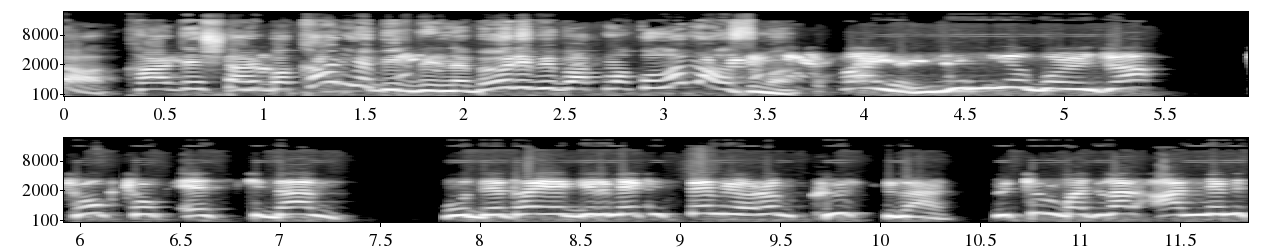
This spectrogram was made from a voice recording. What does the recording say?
ya kardeşler bakar ya birbirine böyle bir bakmak olamaz mı? Hayır 20 yıl boyunca çok çok eskiden bu detaya girmek istemiyorum küstüler. Bütün bacılar annemi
